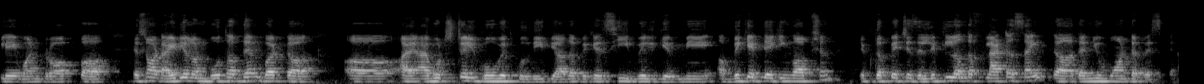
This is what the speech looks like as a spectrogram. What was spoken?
play, one drop. Uh, it's not ideal on both of them, but uh, uh, I, I, would still go with Kuldeep Yadav because he will give me a wicket-taking option. If the pitch is a little on the flatter side, uh, then you want a wrist spinner.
